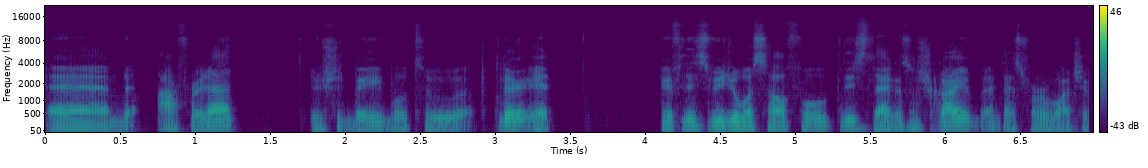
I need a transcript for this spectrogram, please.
and after that you should be able to clear it. If this video was helpful please like and subscribe and thanks for watching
